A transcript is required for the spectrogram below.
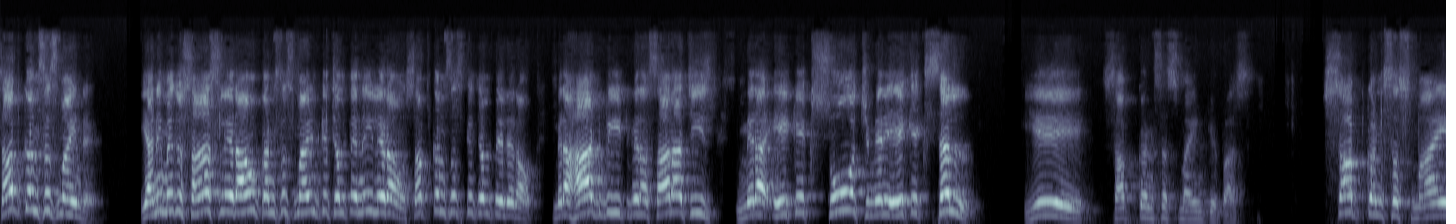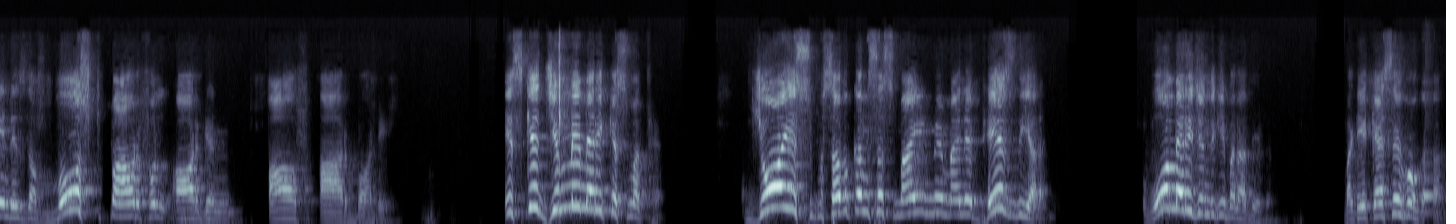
सब कॉन्सियस माइंड है। यानी मैं जो सांस ले रहा हूँ कॉन्सियस माइंड के चलते नहीं ले रहा हूँ सब कॉन्सियस के चलते ले रहा हूँ। मेरा हार्ट बीट, मेरा सारा चीज़, मेरा एक एक सोच, मेरे एक एक सेल, ये सब कॉन्सियस माइंड के पास subconscious mind is the most powerful organ of our body इसके जिम में मेरी किस्मत है। जो इस सबकॉन्सियस माइंड में मैंने भेज दिया, वो मेरी ज़िंदगी बना देगा। बट ये कैसे होगा?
